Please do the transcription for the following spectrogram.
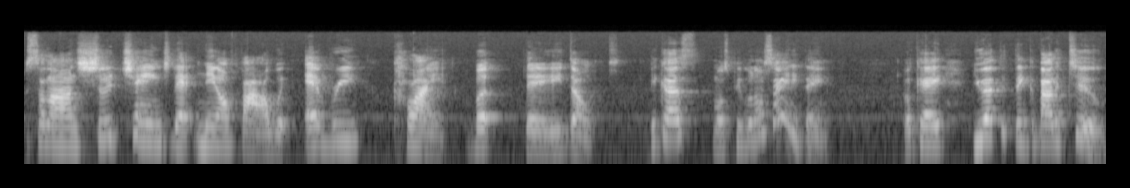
salons should change that nail file with every client, but they don't because most people don't say anything. Okay? You have to think about it too.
